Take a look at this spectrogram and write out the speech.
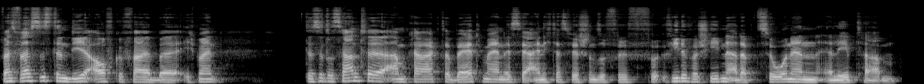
Was, was ist denn dir aufgefallen bei, ich meine, das Interessante am Charakter Batman ist ja eigentlich, dass wir schon so viel- viele verschiedene Adaptionen erlebt haben.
